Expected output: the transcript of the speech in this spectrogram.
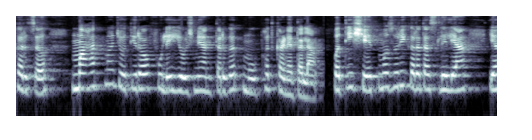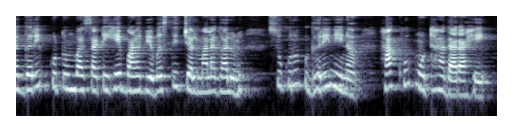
खर्च महात्मा ज्योतिराव फुले योजनेअंतर्गत मोफत करण्यात आला. पती शेतमजुरी करत असलेल्या या गरीब कुटुंबासाठी हे बाळ व्यवस्थित जन्माला घालून सुखरूप घरी नेणं हा खूप मोठा आधार आहे.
